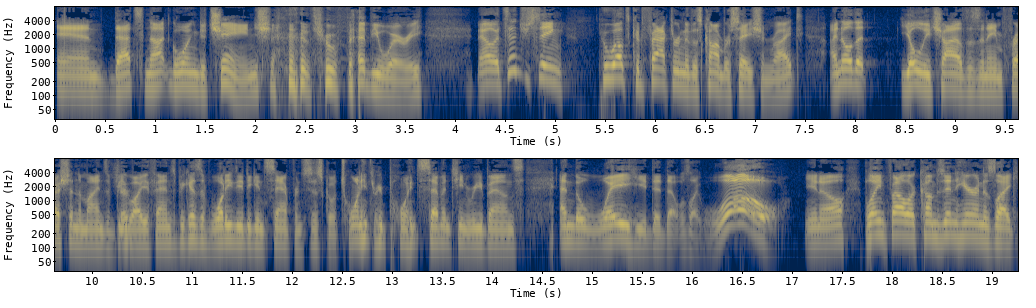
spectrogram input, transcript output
and that's not going to change through February. Now, it's interesting who else could factor into this conversation, right? I know that Yoeli Childs is a name fresh in the minds of BYU fans because of what he did against San Francisco 23 points, 17 rebounds, and the way he did that was like, whoa! You know, Blaine Fowler comes in here and is like,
